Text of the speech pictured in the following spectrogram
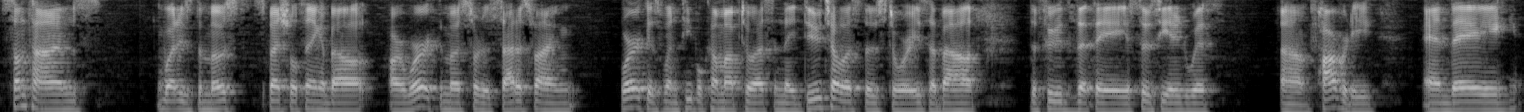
sometimes what is the most special thing about our work, the most sort of satisfying work is when people come up to us and they do tell us those stories about the foods that they associated with um, poverty and they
